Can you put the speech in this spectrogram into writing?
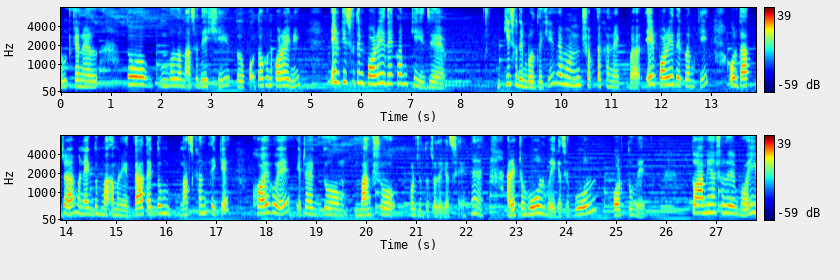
রুট ক্যানেল তো বললাম আচ্ছা দেখি। তো তখন করাইনি এর কিছুদিন পরেই দেখলাম কি যে, কিছুদিন বলতে কি, যেমন সপ্তাহখানেক বা এর পরেই দেখলাম কি, ওর দাঁতটা মানে একদম মানে দাঁত একদম মাঝখান থেকে ক্ষয় হয়ে এটা একদম মাংস পর্যন্ত চলে গেছে হ্যাঁ? আর একটা হোল হয়ে গেছে, গোল গর্ত হয়ে। তো আমি আসলে ভয়ই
